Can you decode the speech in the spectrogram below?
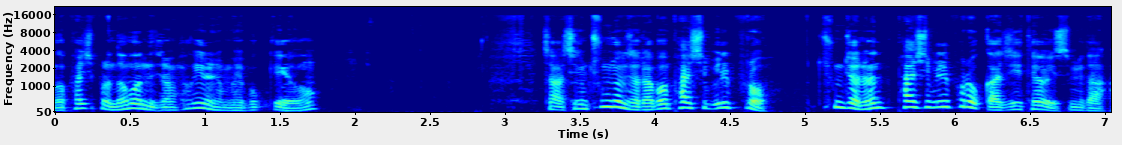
80% 넘었는지 좀 확인을 한번 해볼게요. 자 지금 충전 전압은 81% 충전은 81%까지 되어 있습니다.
